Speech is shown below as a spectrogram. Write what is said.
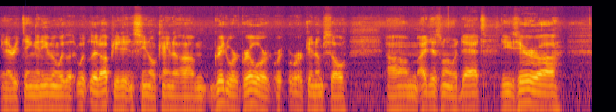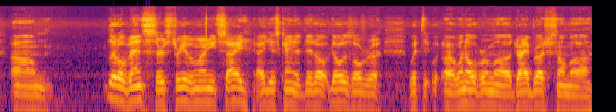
and everything. And even with it lit up, you didn't see no kind of um, grid work, grill work, work in them. So um, I just went with that. These here, uh, um, little vents. There's three of them on each side. I just kind of did those over with the, uh, went over them uh, dry brush some uh,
